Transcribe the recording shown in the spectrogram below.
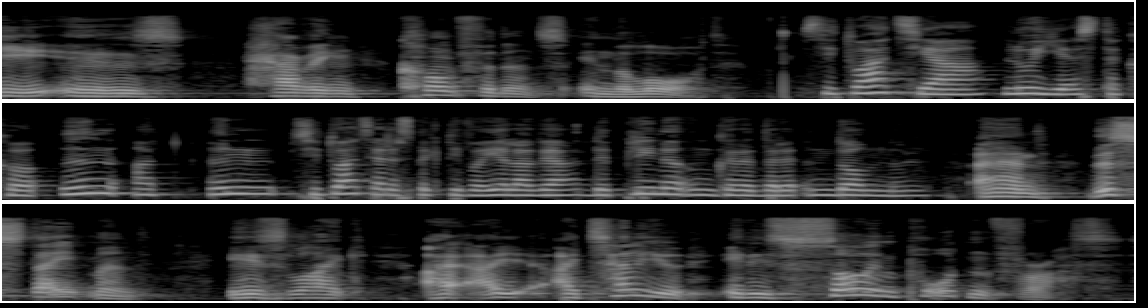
he is having confidence in the Lord. Situația lui este că în, a, în situația respectivă el avea de plină încredere în Domnul. And this statement is like, I, I, I tell you, it is so important for us.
